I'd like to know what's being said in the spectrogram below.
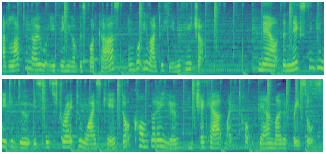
I'd love to know what you're thinking of this podcast and what you'd like to hear in the future. Now, the next thing you need to do is head straight to wisecare.com.au and check out my top downloaded resource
